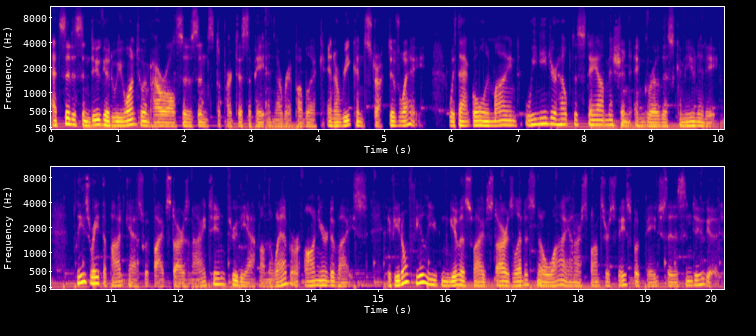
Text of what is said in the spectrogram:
At Citizen Do Good, we want to empower all citizens to participate in their republic in a reconstructive way. With that goal in mind, we need your help to stay on mission and grow this community. Please rate the podcast with five stars on iTunes through the app on the web or on your device. If you don't feel you can give us five stars, let us know why on our sponsor's Facebook page, Citizen Do Good.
